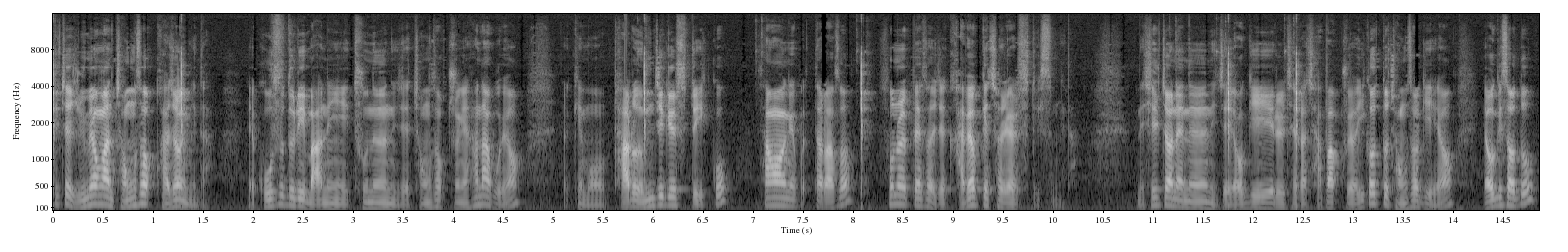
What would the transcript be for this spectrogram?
실제 유명한 정석 과정입니다. 네, 고수들이 많이 두는 이제 정석 중에 하나고요. 이렇게 뭐 바로 움직일 수도 있고 상황에 따라서 손을 빼서 이제 가볍게 처리할 수도 있습니다. 근데 실전에는 이제 여기를 제가 잡았고요. 이것도 정석이에요. 여기서도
